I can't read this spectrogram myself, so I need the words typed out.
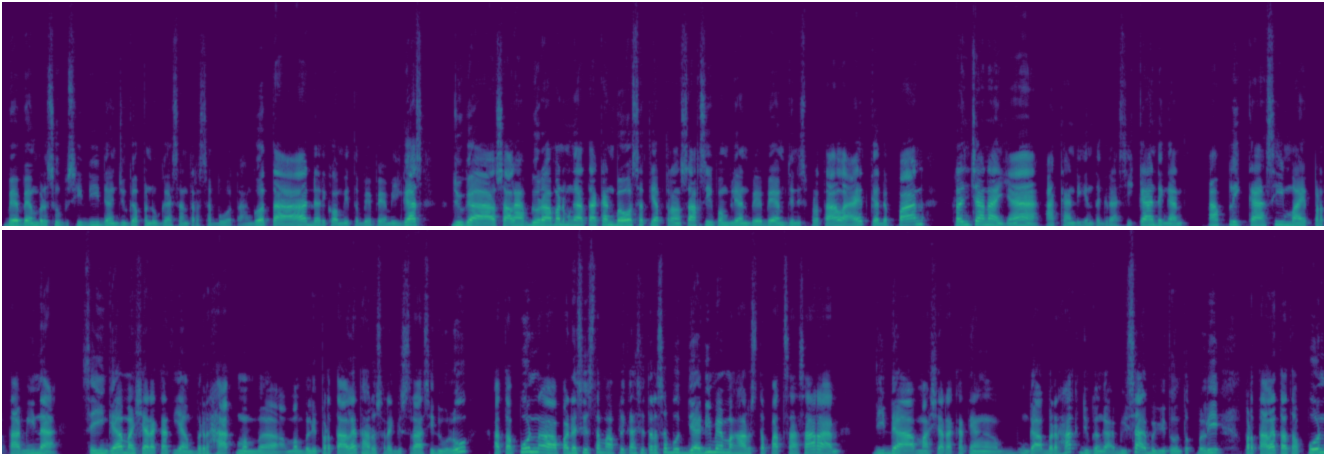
BBM bersubsidi dan juga penugasan tersebut. Anggota dari Komite BPM Migas juga Saleh Abdurrahman mengatakan bahwa setiap transaksi pembelian BBM jenis Pertalite ke depan rencananya akan diintegrasikan dengan aplikasi My Pertamina sehingga masyarakat yang berhak membeli Pertalite harus registrasi dulu ataupun pada sistem aplikasi tersebut. Jadi memang harus tepat sasaran. Tidak masyarakat yang nggak berhak juga nggak bisa begitu untuk beli Pertalite ataupun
